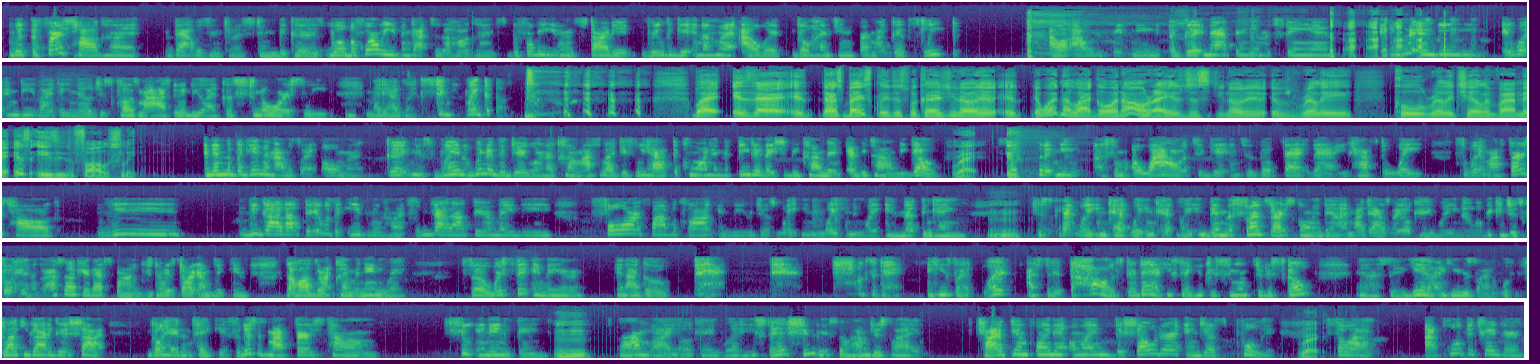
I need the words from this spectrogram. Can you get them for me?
with the first hog hunt, that was interesting because well before we even got to the hog hunts before we even started really getting a hunt i would go hunting for my good sleep I would always get me a good napping in the stand. And it wouldn't be it wouldn't be like you know just close my eyes. It would be like a snore sleep. My dad would be like, "Sydney, wake up." but is that is, that's basically just because you know it, it, it, wasn't a lot going on, right? It was just you know it, it was really cool, really chill environment. It's easy to fall asleep. And in the beginning, I was like, "Oh my goodness, when when are the deer going to come? I feel like if we have the corn in the feeder, they should be coming every time we go. Right. So it took me uh, some a while to get into the fact that you have to wait. So with my first hog, we we got out there. It was an evening hunt, so we got out there maybe four or five o'clock, and we were just waiting and waiting and waiting. Nothing came. Mm-hmm. Just kept waiting, kept waiting, kept waiting. Then the sun starts going down, and my dad's like, "Okay, well, you know what? We can just go ahead and go." I said, "Okay, that's fine." You know, it's dark. I'm thinking the hogs aren't coming anyway. So we're sitting there, and I go, "Dad, Dad, the hogs are back." And he's like, What? I said, The hogs, they're back. He said, You can see them through the scope. And I said, Yeah. And he was like, Well, if feel like you got a good shot, go ahead and take it. So this is my first time shooting anything. Mm-hmm. So I'm like, okay, well, he said shoot it. So I'm just like, try to pinpoint it on the shoulder and just pull it. Right. So I, I pulled the trigger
